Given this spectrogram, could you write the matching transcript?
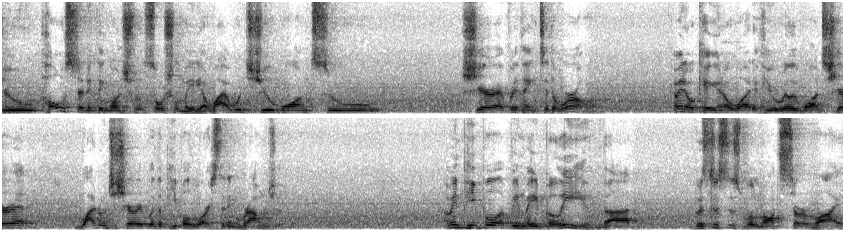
you post anything on social media? Why would you want to share everything to the world? I mean, okay, you know what? If you really want to share it, why don't you share it with the people who are sitting around you? I mean, people have been made believe that businesses will not survive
